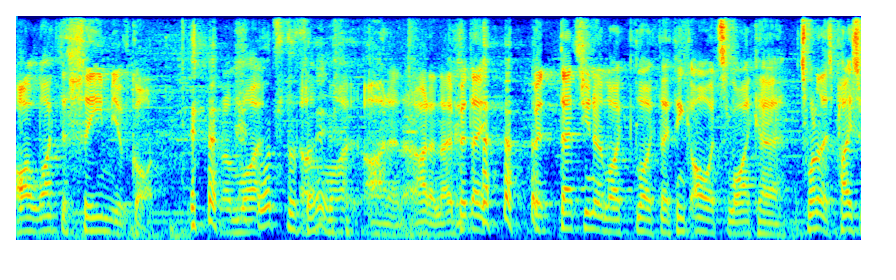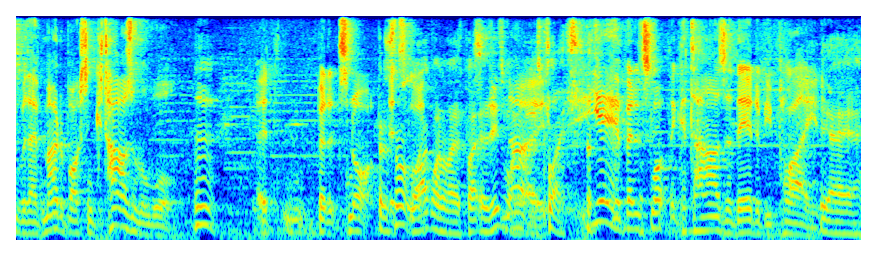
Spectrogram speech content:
I like the theme you've got. And I'm like, What's the theme? like, I don't know, I don't know. But they, but that's you know like like they think, oh, it's like a, it's one of those places where they have motorbikes and guitars on the wall. Hmm. It, but it's not. But it's, not like, one of those places. It is one of those places. yeah, but it's like the guitars are there to be played. Yeah, yeah.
